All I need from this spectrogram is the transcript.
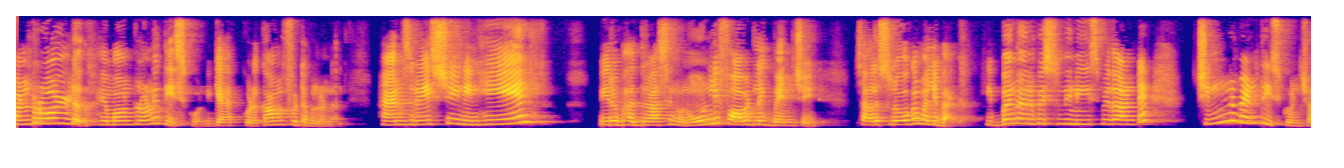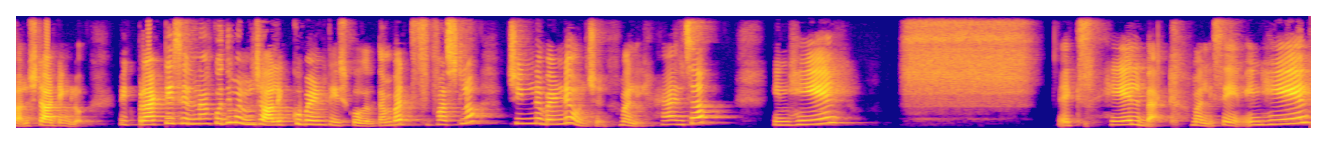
కంట్రోల్డ్ అమౌంట్లోనే తీసుకోండి. గ్యాప్ కూడా కంఫర్టబుల్ ఉండాలి. హ్యాండ్స్ రేస్ చేయండి. Inhale Virabhadrasan only forward leg bend చేయండి. చాలా స్లోగా మళ్ళీ బ్యాక్ ఇబ్బంది అనిపిస్తుంది నీస్ మీద అంటే చిన్న బెండ్ తీసుకోండి చాలు స్టార్టింగ్లో మీకు ప్రాక్టీస్ వెళ్ళినా కొద్దీ మనం చాలా ఎక్కువ బెండ్ తీసుకోగలుగుతాం. బట్ ఫస్ట్లో చిన్న బెండే ఉంచండి. మళ్ళీ hands up inhale exhale back మళ్ళీ same inhale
